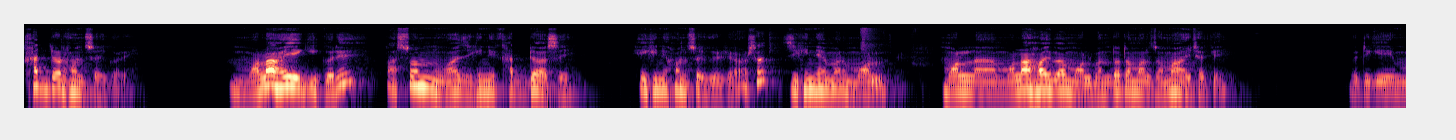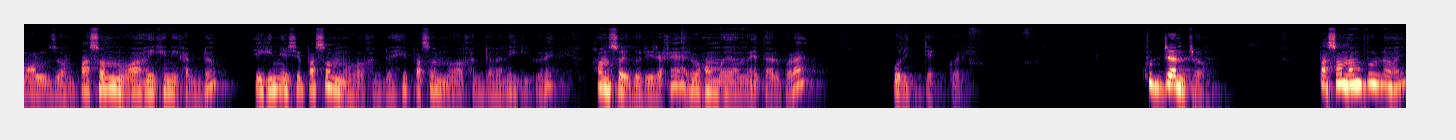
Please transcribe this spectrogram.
খাদ্যৰ সঞ্চয় কৰে। মলা হয়ে কি কৰে? পাচন নোহোৱা যিখিনি খাদ্য আছে সেইখিনি সঞ্চয় কৰি ৰাখে। অৰ্থাৎ যিখিনি আমাৰ মল মল মলা হয় বা মলবাণ্ডত আমাৰ জমা হৈ থাকে গতিকে এই মল জম পাচন নোহোৱা সেইখিনি খাদ্য সেইখিনি হৈছে পাচন নোহোৱা খাদ্য সেই পাচন নোহোৱা খাদ্যখিনি কি কৰে? সঞ্চয় কৰি ৰাখে আৰু সময়ে সময়ে তাৰ পৰা পৰিত্যাগ কৰে। ক্ষুদ্ৰান্ত পাচন সম্পূৰ্ণ হয়।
